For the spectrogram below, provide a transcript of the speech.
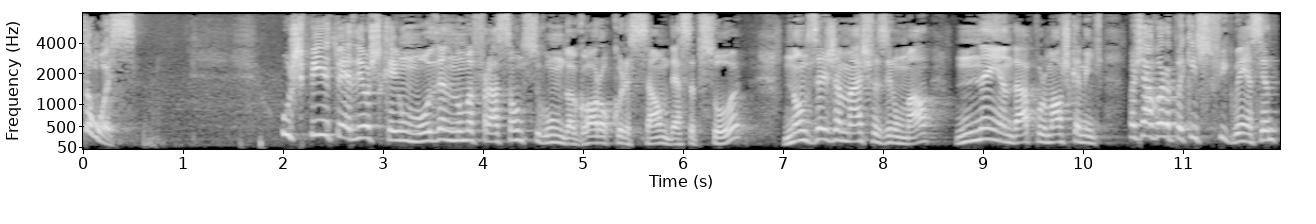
Então ouça. O Espírito é Deus quem o muda numa fração de segundo. Agora o coração dessa pessoa não deseja mais fazer um mal, nem andar por maus caminhos. Mas já agora, para que isto fique bem acendo,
